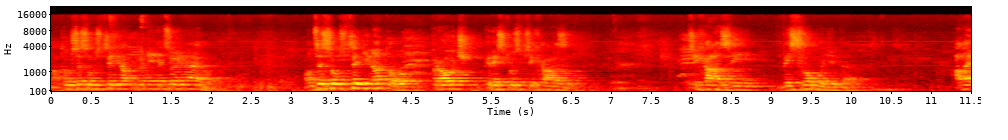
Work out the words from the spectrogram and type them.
Matouš se soustředí na úplně něco jiného. On se soustředí na to, proč Kristus přichází. Přichází vysvoboditel. Ale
